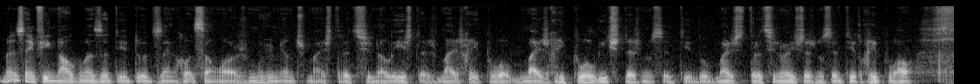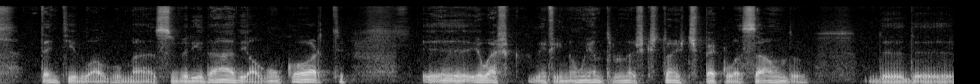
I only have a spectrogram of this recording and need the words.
mas enfim, algumas atitudes em relação aos movimentos mais tradicionalistas, mais, ritual, mais ritualistas no sentido, mais tradicionalistas no sentido ritual, tem tido alguma severidade algum corte. Eh, eu acho que, enfim, não entro nas questões de especulação de, de, de,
